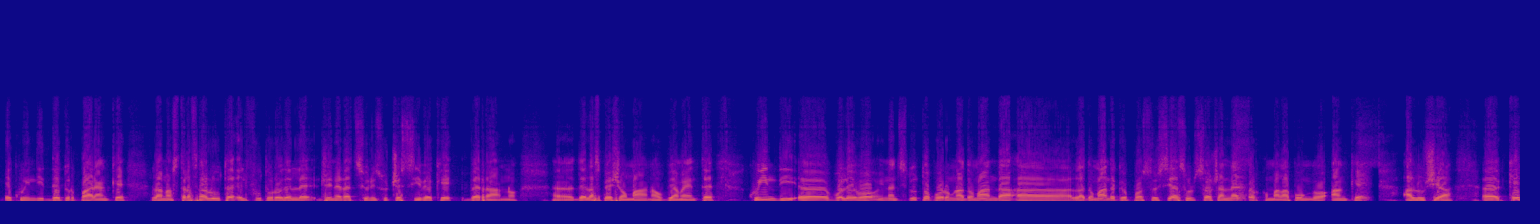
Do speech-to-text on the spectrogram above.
e quindi deturpare anche la nostra salute e il futuro delle generazioni successive che verranno eh, della specie umana umana ovviamente. Quindi eh, volevo innanzitutto porre una domanda, eh, la domanda che ho posto sia sul social network ma la pongo anche a Lucia. Eh, che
